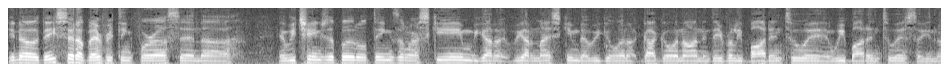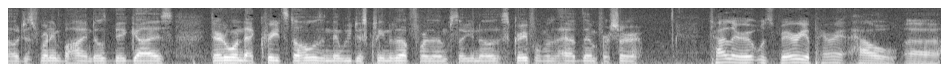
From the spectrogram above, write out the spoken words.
You know, they set up everything for us, and uh, and we changed up little things in our scheme. We got a we got a nice scheme that we going got going on, and they really bought into it, and we bought into it. So you know, just running behind those big guys, they're the one that creates the holes, and then we just clean it up for them. So you know, it's grateful to have them for sure. Tyler, it was very apparent how uh,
